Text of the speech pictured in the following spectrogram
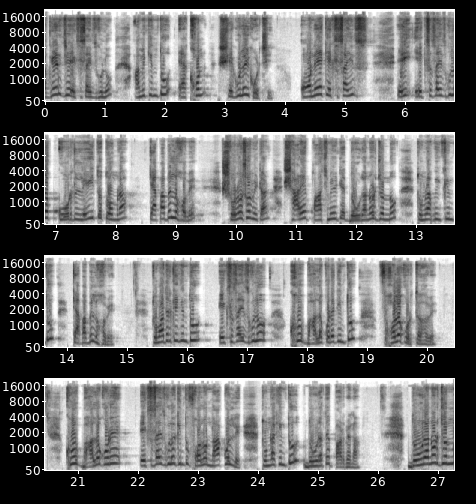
আগের যে এক্সারসাইজগুলো আমি কিন্তু এখন সেগুলোই করছি। অনেক এক্সারসাইজ এই এক্সারসাইজগুলো করলেই তো তোমরা ক্যাপাবেল হবে। ষোলোশো মিটার সাড়ে পাঁচ মিনিটে দৌড়ানোর জন্য তোমরা কিন্তু ক্যাপাবেল হবে। তোমাদেরকে কিন্তু এক্সারসাইজগুলো খুব ভালো করে কিন্তু ফলো করতে হবে। খুব ভালো করে এক্সারসাইজগুলো কিন্তু ফলো না করলে তোমরা কিন্তু দৌড়াতে পারবে না। দৌড়ানোর জন্য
